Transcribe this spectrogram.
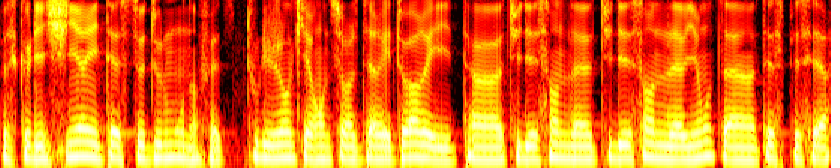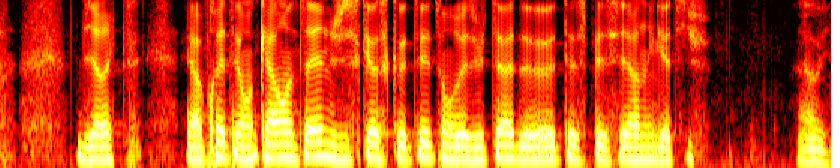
Parce que les Chiliens, ils testent tout le monde en fait. Tous les gens qui rentrent sur le territoire, tu descends tu descends de l'avion, tu as un test PCR direct. Et après, tu es en quarantaine jusqu'à ce que tu aies ton résultat de test PCR négatif. Ah oui.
